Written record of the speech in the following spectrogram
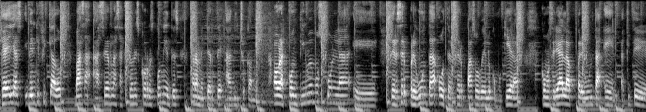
que identificado, vas a hacer las acciones correspondientes para meterte a dicho camino. Ahora, continuemos con la eh, tercer pregunta o tercer paso, velo como quieras, como sería la pregunta E. Aquí te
